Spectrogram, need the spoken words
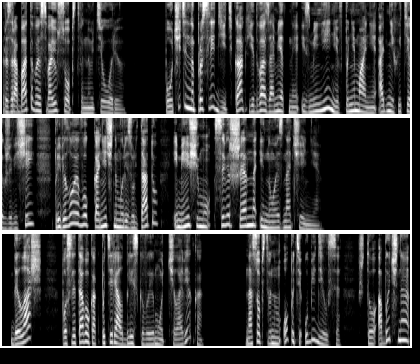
разрабатывая свою собственную теорию. Поучительно проследить, как едва заметное изменение в понимании одних и тех же вещей привело его к конечному результату, имеющему совершенно иное значение. Делаш, после того, как потерял близкого ему человека, на собственном опыте убедился, что обычно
